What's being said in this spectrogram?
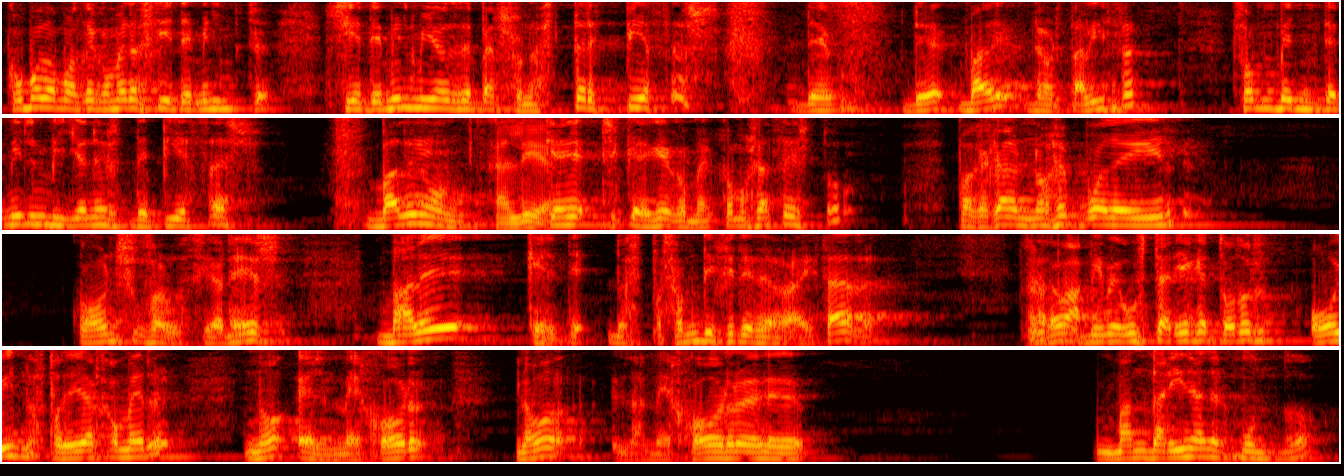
¿Cómo damos de comer a 7.000 mil millones de personas? Tres piezas de, de, ¿vale? de hortaliza. Son 20.000 millones de piezas. ¿Vale? No? Al día. Que, que hay que comer. ¿Cómo se hace esto? Porque, claro, no se puede ir con sus soluciones, ¿vale? Que de- después son difíciles de realizar. Claro, a mí me gustaría que todos hoy nos podríamos comer ¿no? el mejor, ¿no? la mejor eh, mandarina del mundo.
